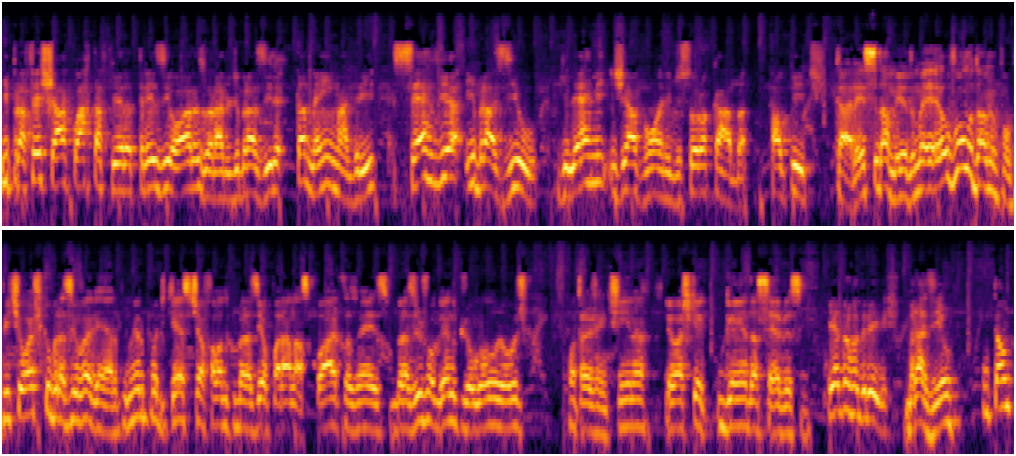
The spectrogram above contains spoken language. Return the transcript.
E para fechar, quarta-feira, 13 horas, horário de Brasília, também em Madrid, Sérvia e Brasil. Guilherme Giavone, de Sorocaba. Palpite. Cara, esse dá medo, mas eu vou mudar meu palpite. Eu acho que o Brasil vai ganhar. No primeiro podcast tinha falado que o Brasil ia parar nas quartas, mas o Brasil jogando que jogou hoje contra a Argentina, eu acho que ganha da Sérvia, sim. Pedro Rodrigues. Brasil. Então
